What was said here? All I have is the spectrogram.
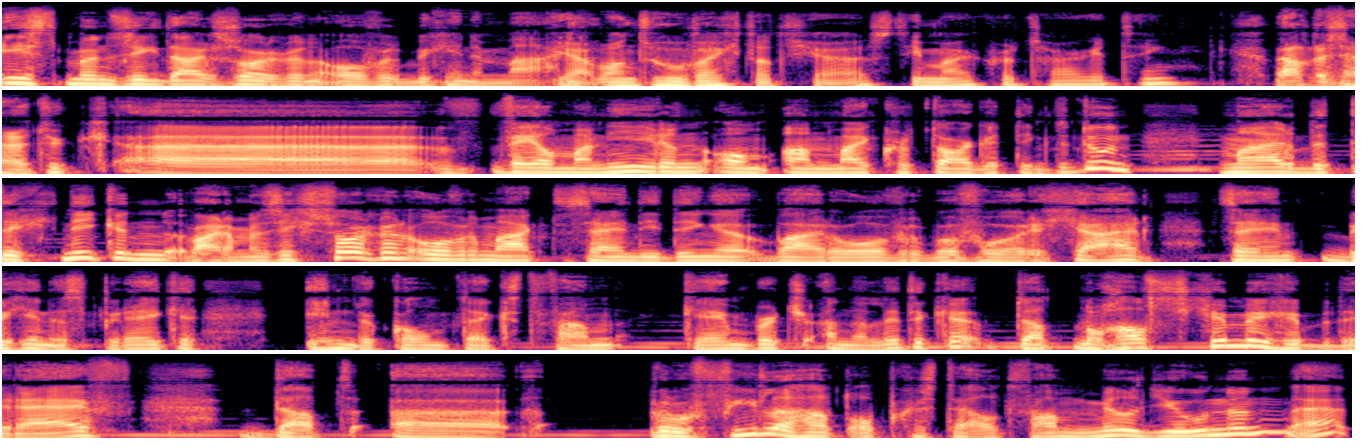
is men zich daar zorgen over beginnen maken. Ja, want hoe werkt dat juist, die microtargeting? Wel, er zijn natuurlijk uh, veel manieren om aan microtargeting te doen, maar de technieken waar men zich zorgen over maakt, zijn die dingen waarover we vorig jaar zijn beginnen spreken in de context van Cambridge Analytica, dat nogal schimmige bedrijf dat... Uh, profielen had opgesteld van miljoenen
